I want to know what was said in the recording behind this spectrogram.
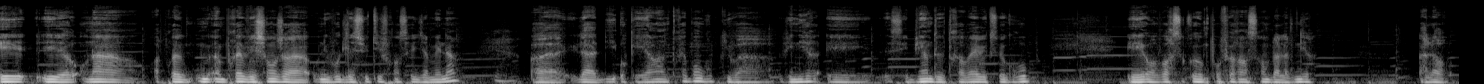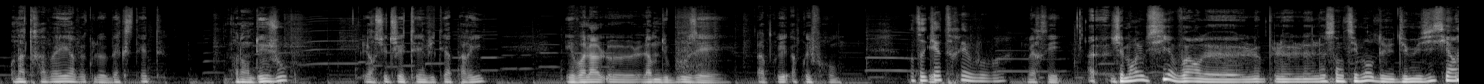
Et, on a, après un bref échange au niveau de l'Institut français Yamena, euh, il a dit, OK, il y a un très bon groupe qui va venir et c'est bien de travailler avec ce groupe et on va voir ce qu'on peut faire ensemble à l'avenir. Alors, on a travaillé avec le Backstage pendant deux jours et ensuite j'ai été invité à Paris et voilà, l'âme du blues est, a, pris, a front. En tout cas, très beau. Hein. Merci. Euh, j'aimerais aussi avoir le, le, sentiment du, musicien.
